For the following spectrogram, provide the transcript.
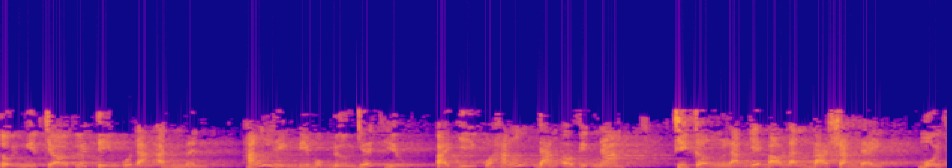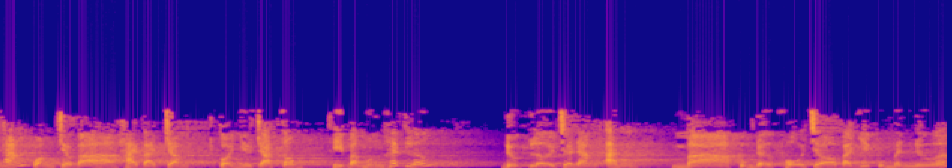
tội nghiệp cho túi tiền của đàn anh mình, hắn liền đi một đường giới thiệu, bà dì của hắn đang ở Việt Nam, chỉ cần làm giấy bảo lãnh bà sang đây, mỗi tháng quăng cho bà hai ba trăm, coi như trả công, thì bà mừng hết lớn. Được lợi cho đàn anh, mà cũng đỡ khổ cho bà dì của mình nữa.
